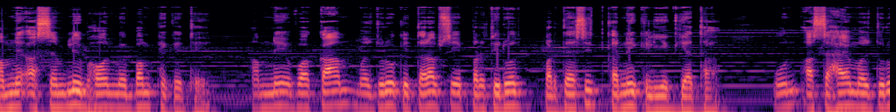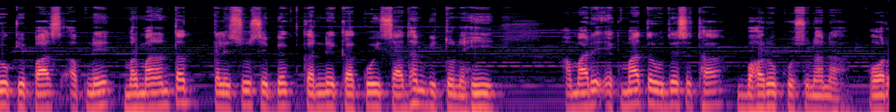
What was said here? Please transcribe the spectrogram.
हमने असेंबली भवन में बम फेंके थे। हमने वह काम मजदूरों की तरफ़ से प्रतिरोध प्रदर्शित करने के लिए किया था। उन असहाय मजदूरों के पास अपने मर्मांतक कलेशों से व्यक्त करने का कोई साधन भी तो नहीं हमारे एकमात्र उद्देश्य था बहरों को सुनाना और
